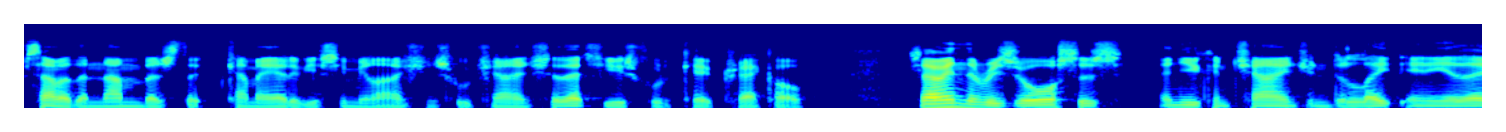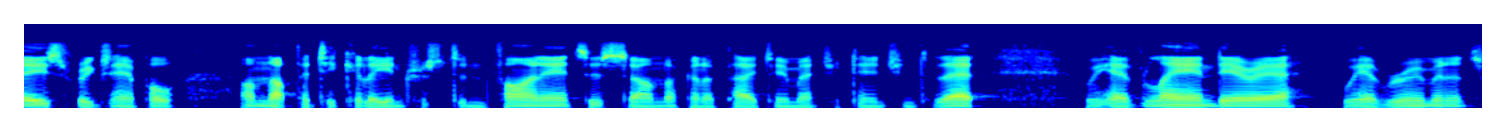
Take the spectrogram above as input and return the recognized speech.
some of the numbers that come out of your simulations will change. So that's useful to keep track of. So in the resources, and you can change and delete any of these. For example, I'm not particularly interested in finances, so I'm not going to pay too much attention to that. We have land area, we have ruminants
